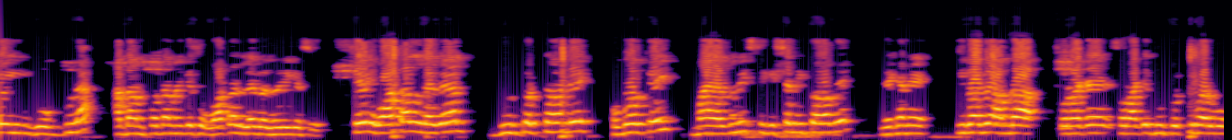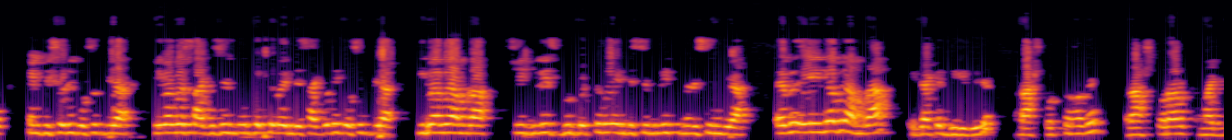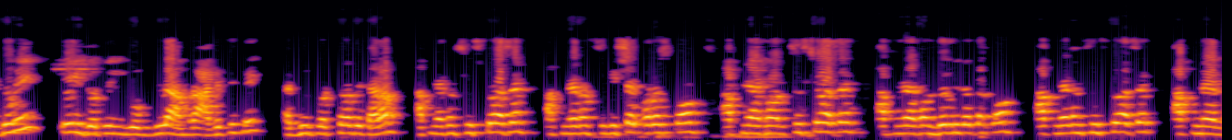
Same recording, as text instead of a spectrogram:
এই রোগগুলা আদান প্রদান হয়ে গেছে ওয়াটার লেভেল হয়ে গেছে। সেই ওয়াটার লেভেল দূর করতে হলে উভয়কেই মায়াজনিক চিকিৎসা নিতে হবে, যেখানে কীভাবে আমরা সোনাকে সোনাকে দূর করতে পারব অ্যান্টিসরিক ওষুধ দিয়া, কীভাবে সাইকোসিস দূর করতে হবে অ্যান্টিসাইকোটিক ওষুধ দিয়া, কীভাবে আমরা সিভিলিস দূর করতে হবে অ্যান্টিসিভিলিস মেডিসিন দিয়া। এবং এইভাবে আমরা এটাকে ধীরে ধীরে হ্রাস করতে হবে। হ্রাস করার মাধ্যমে এই জটিল রোগগুলো আমরা আগে থেকেই দূর করতে হবে। কারণ আপনি এখন সুস্থ আছেন, আপনি এখন চিকিৎসার খরচ কম, আপনি এখন সুস্থ আছেন, আপনার এখন জটিলতা কম, আপনি এখন সুস্থ আছেন, আপনার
